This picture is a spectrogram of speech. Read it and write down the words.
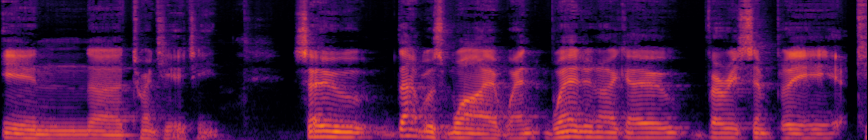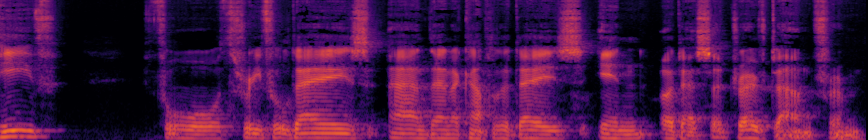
in uh, 2018. So that was why I went. Where did I go? Very simply, Kiev for three full days and then a couple of days in Odessa. Drove down from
